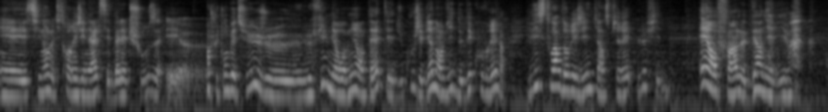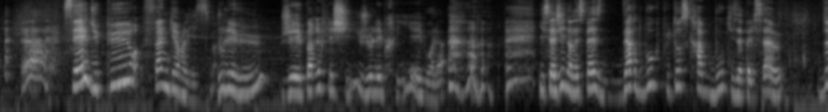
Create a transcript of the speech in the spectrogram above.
et sinon, le titre original, c'est Ballet Shoes, et euh, quand je suis tombée dessus, le film est revenu en tête, et du coup, j'ai bien envie de découvrir l'histoire d'origine qui a inspiré le film. Et enfin, le dernier livre, c'est du pur fangirlisme. Je l'ai vu, j'ai pas réfléchi, je l'ai pris et voilà. Il s'agit d'un espèce d'artbook, plutôt scrapbook, ils appellent ça eux, de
